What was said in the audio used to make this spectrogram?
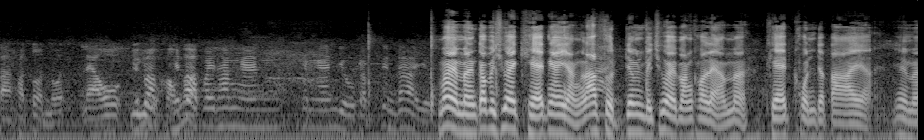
ตอนเขาตรวจรถแล้วอเห็นบยู่อกๆเขาเห็นก็บอกไปทำงานทำงานอยู่กับเส้นได้อยู่ ไม่มันก็ไปช่วยเคสไงอย่างล่าสุดที่มันไปช่วยบางคอแหลมอะ เคสคนจะตายอะใช่ไหม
